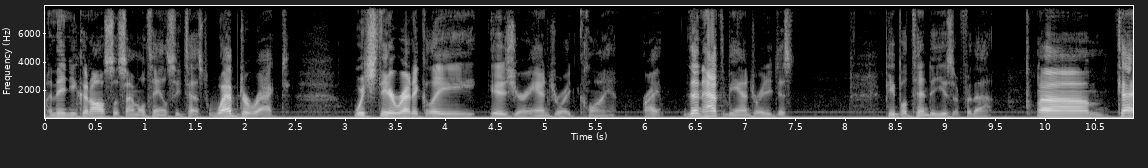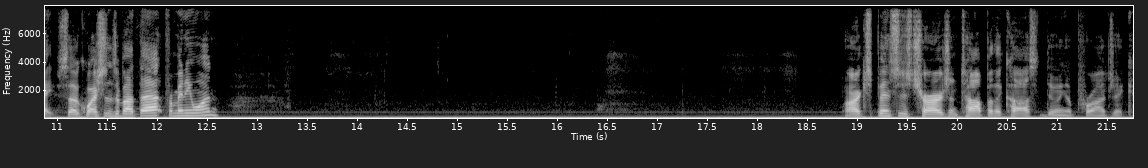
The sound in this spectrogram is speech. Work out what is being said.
And then you can also simultaneously test WebDirect, which theoretically is your Android client, right? It doesn't have to be Android, it just people tend to use it for that. Um, okay, so questions about that from anyone? Are expenses charged on top of the cost of doing a project?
